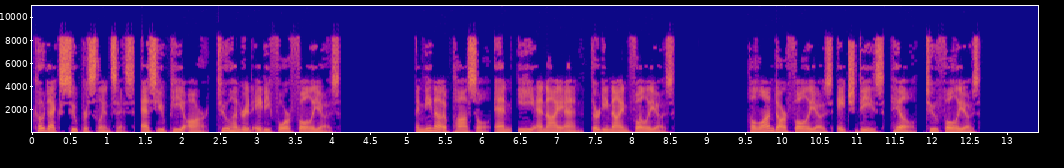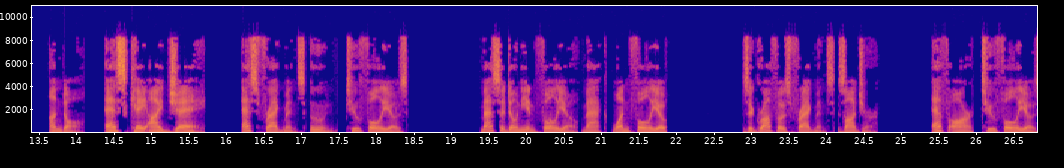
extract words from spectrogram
Codex Suprasliensis, SUPR, 284 folios. Enina Apostle N, ENIN, 39 folios Hilandar folios HDs, Hill, 2 folios Undal SKIJ S fragments und, 2 folios Macedonian folio Mac, 1 folio Zographos fragments Zager. FR, 2 folios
